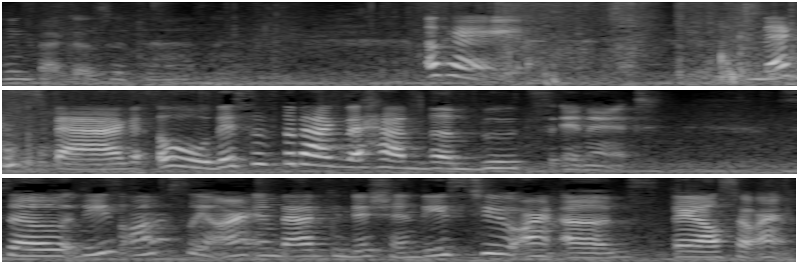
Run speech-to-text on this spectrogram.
think that goes with that. Okay, next bag. Oh, this is the bag that had the boots in it. So these honestly aren't in bad condition. These two aren't Uggs. They also aren't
